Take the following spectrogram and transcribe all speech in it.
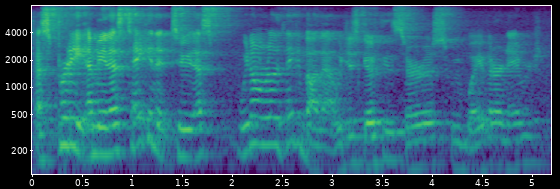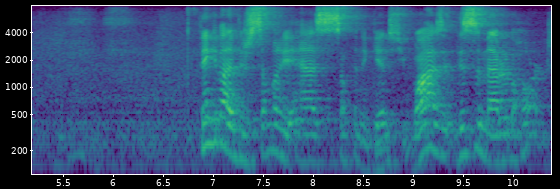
That's pretty. I mean, that's taking it to. That's we don't really think about that. We just go through the service. We wave at our neighbors. Think about if there's somebody that has something against you. Why is it? This is a matter of the heart.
